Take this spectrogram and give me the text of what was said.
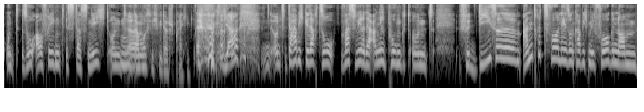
und so aufregend ist das nicht und hm, da ähm, muss ich widersprechen. ja, und da habe ich gedacht, gedacht, so, was wäre der Angelpunkt? Und für diese Antrittsvorlesung habe ich mir vorgenommen,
